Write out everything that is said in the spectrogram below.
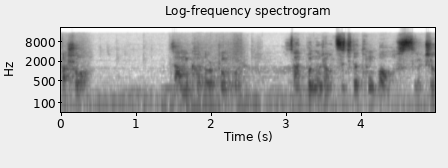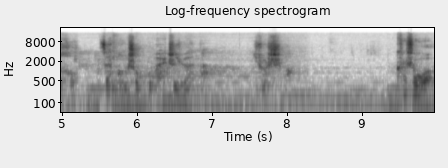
大叔，咱们可都是中国人。咱不能让自己的同胞死了之后再蒙受不白之冤呐，你说是吧？可是我，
